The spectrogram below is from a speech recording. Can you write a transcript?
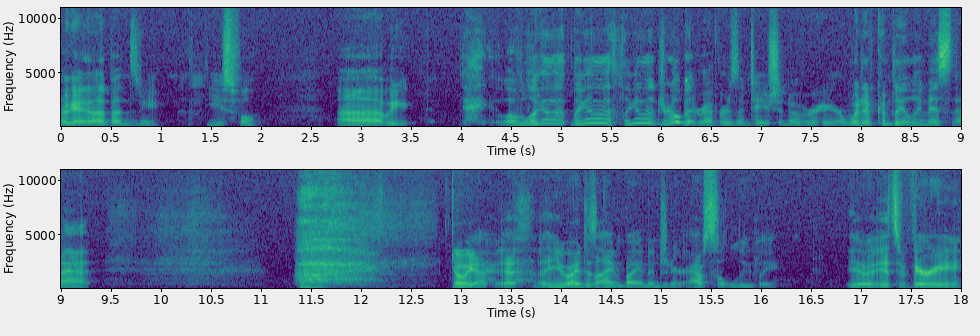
Okay, well, that button's neat, useful. Uh, we look at the, look at the, look at the drill bit representation over here. Would have completely missed that. oh yeah, uh, a UI designed by an engineer. Absolutely. It's very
